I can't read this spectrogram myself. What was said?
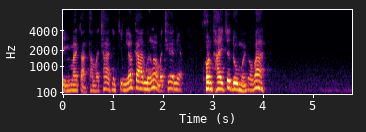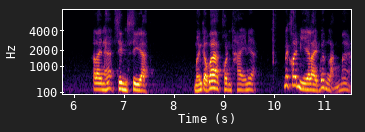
ริง ๆ มาจากธรรมชาติจริง ๆ แล้วการเมืองระหว่างประเทศเนี่ย คนไทยจะดูเหมือนกับว่า อะไรนะฮะซินเซีย เหมือนกับว่าคนไทยเนี่ย ไม่ค่อยมีอะไรเบื้องหลังมาก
